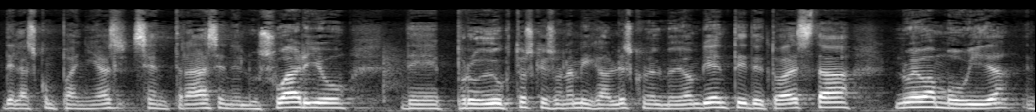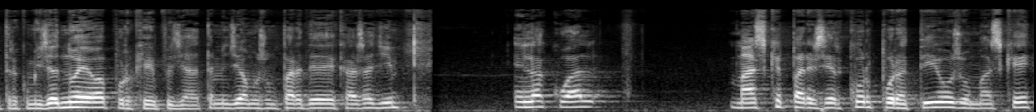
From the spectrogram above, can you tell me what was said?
de las compañías centradas en el usuario, de productos que son amigables con el medio ambiente y de toda esta nueva movida, entre comillas nueva, porque pues ya también llevamos un par de décadas allí, en la cual más que parecer corporativos o más que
